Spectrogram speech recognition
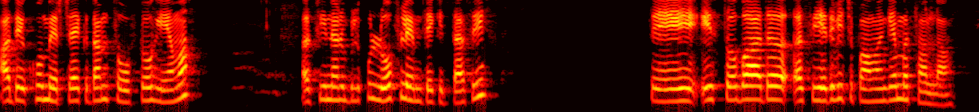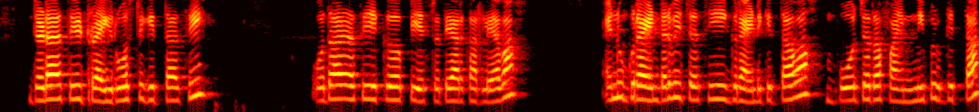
ਆ ਦੇਖੋ ਮਿਰਚਾਂ ਇੱਕਦਮ ਸੌਫਟ ਹੋ ਗਈਆਂ ਵਾ। ਅਸੀਂ ਇਹਨਾਂ ਨੂੰ ਬਿਲਕੁਲ ਲੋ ਫਲੇਮ ਤੇ ਕੀਤਾ ਸੀ। ਤੇ ਇਸ ਤੋਂ ਬਾਅਦ ਅਸੀਂ ਇਹਦੇ ਵਿੱਚ ਪਾਵਾਂਗੇ ਮਸਾਲਾ, ਜਿਹੜਾ ਅਸੀਂ ਡਰਾਈ ਰੋਸਟ ਕੀਤਾ ਸੀ। ਉਹਦਾ ਅਸੀਂ ਇੱਕ ਪੇਸਟ ਤਿਆਰ ਕਰ ਲਿਆ ਵਾ। ਇਹਨੂੰ ਗ੍ਰਾਈਂਡਰ ਵਿੱਚ ਅਸੀਂ ਗ੍ਰਾਈਂਡ ਕੀਤਾ ਵਾ, ਬਹੁਤ ਜ਼ਿਆਦਾ ਫਾਈਨ ਨਹੀਂ ਕੀਤਾ।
